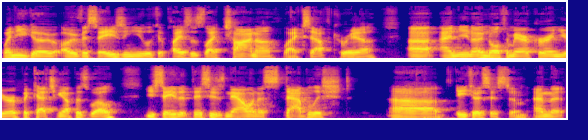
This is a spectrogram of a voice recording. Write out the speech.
when you go overseas and you look at places like China, like South Korea, uh, and you know North America and Europe are catching up as well, you see that this is now an established uh, ecosystem, and that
